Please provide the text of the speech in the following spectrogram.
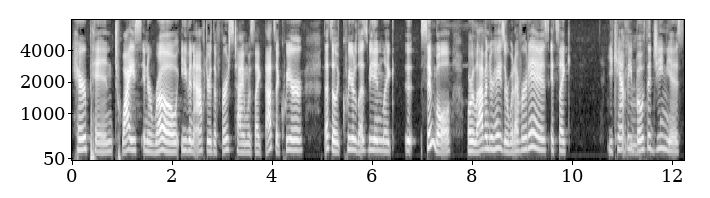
hairpin twice in a row, even after the first time was like, that's a queer, that's a queer lesbian like uh, symbol or lavender haze or whatever it is. It's like, you can't mm-hmm. be both a genius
